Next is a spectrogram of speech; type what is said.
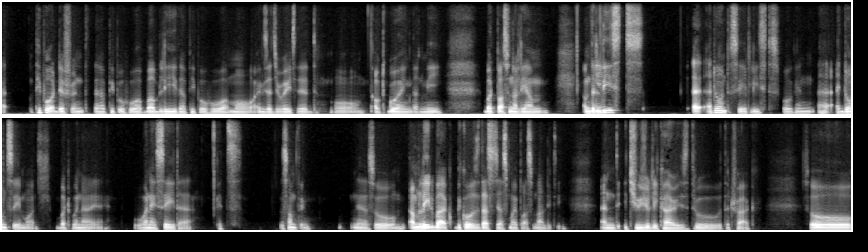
uh, people are different. There are people who are bubbly. There are people who are more exaggerated, more outgoing than me. But personally, I'm I'm the least. I, I don't want to say least spoken. I, I don't say much, but when I when I say it, uh, it's something. Yeah, so I'm laid back because that's just my personality, and it usually carries through the track. So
